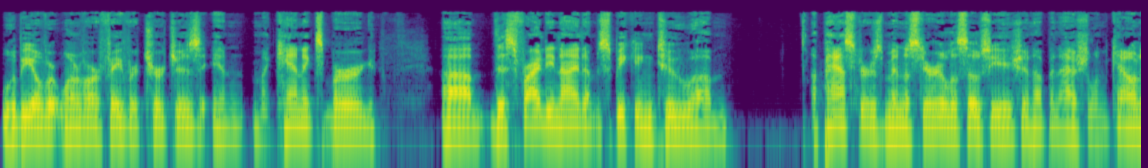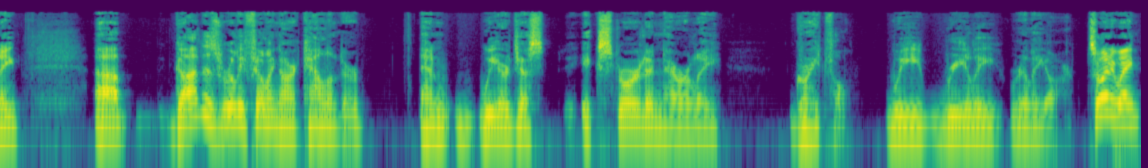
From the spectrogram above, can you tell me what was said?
we'll be over at one of our favorite churches in Mechanicsburg. Uh, this Friday night, I'm speaking to um, a pastors ministerial association up in Ashland County. Uh, God is really filling our calendar, and we are just extraordinarily grateful. We really, really are. So, anyway,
